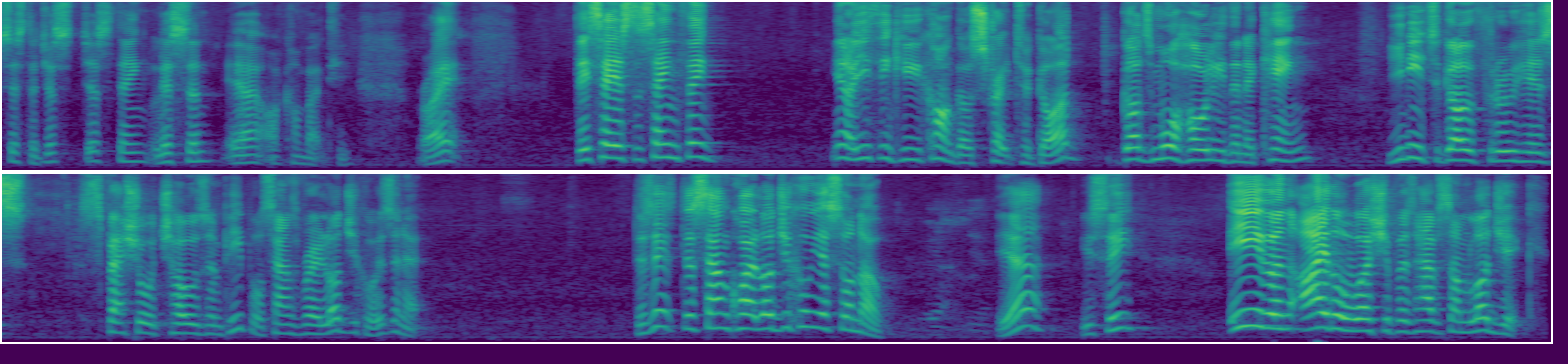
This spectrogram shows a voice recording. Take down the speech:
sister, just just think, listen. Yeah, I'll come back to you. Right? They say it's the same thing. You know, you think you can't go straight to God. God's more holy than a king. You need to go through his special chosen people. Sounds very logical, isn't it? Does it does sound quite logical? Yes or no? Yeah. yeah. You see? Even idol worshippers have some logic.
